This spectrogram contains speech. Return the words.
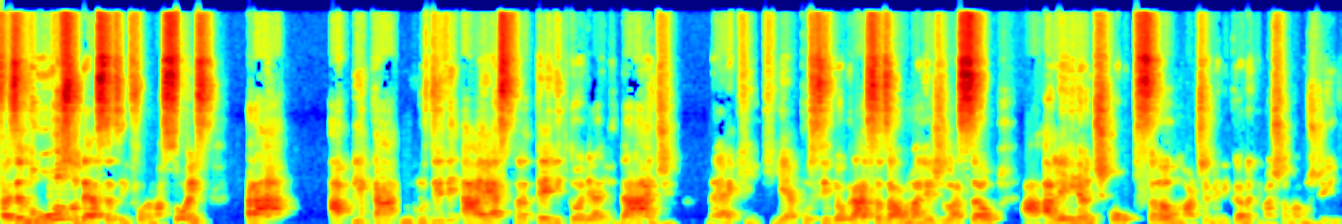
fazendo uso dessas informações para aplicar, inclusive, a extraterritorialidade, né, que, que é possível graças a uma legislação, a, a lei anticorrupção norte-americana, que nós chamamos de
